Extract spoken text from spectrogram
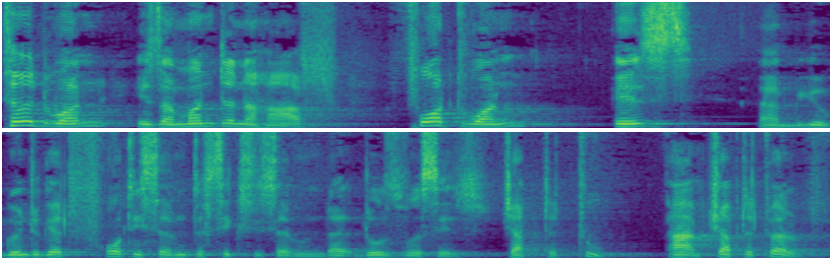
third one is a month and a half, fourth one is um, you're going to get 47 to 67, that, those verses, chapter 2, um, chapter 12.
